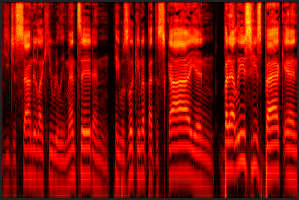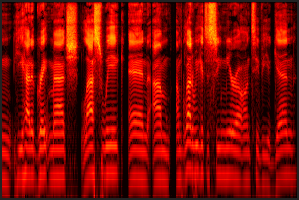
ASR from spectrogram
he just sounded like he really meant it and he was looking up at the sky and but at least he's back and he had a great match last week and I'm I'm glad we get to see Miro on TV again.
